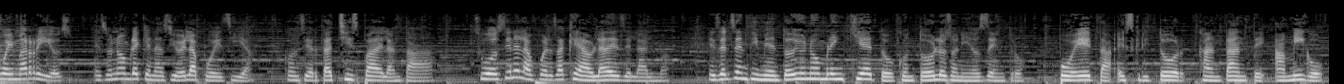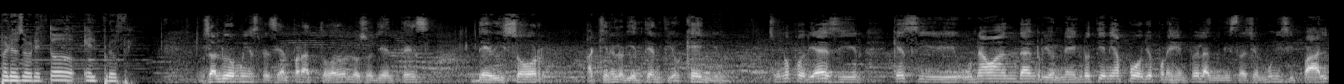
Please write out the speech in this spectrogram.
Weimar Ríos es un hombre que nació de la poesía, con cierta chispa adelantada. Su voz tiene la fuerza que habla desde el alma. Es el sentimiento de un hombre inquieto con todos los sonidos dentro, poeta, escritor, cantante, amigo, pero sobre todo el profe. Un saludo muy especial para todos los oyentes de Visor aquí en el Oriente Antioqueño. Uno podría decir que si una banda en Río Negro tiene apoyo, por ejemplo, de la administración municipal,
